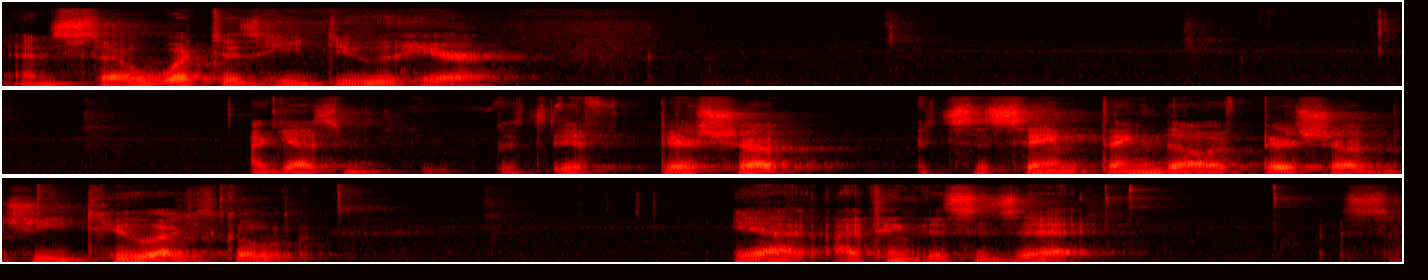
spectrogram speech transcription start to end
And so what does he do here? I guess if bishop, it's the same thing though. If bishop g2, I just go, yeah, I think this is it. So,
